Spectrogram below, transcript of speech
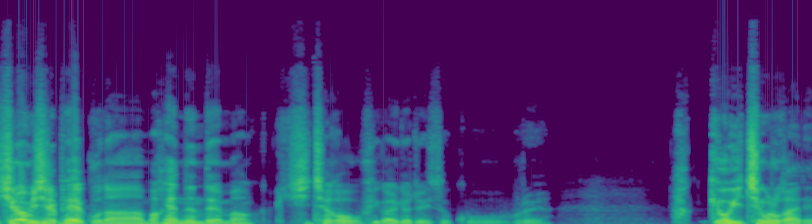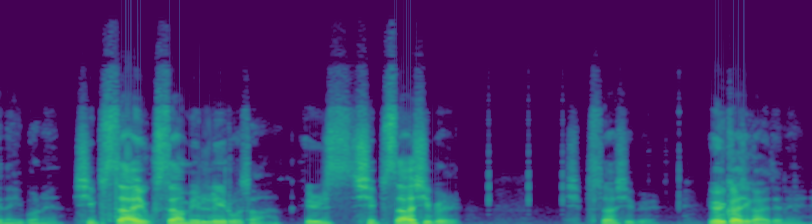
실험이 실패했구나 막 했는데 막 시체가 휘갈겨져 있었고 그래 학교 2층으로 가야 되네 이번엔 14 63 1254 1 14 11 14 11 여기까지 가야 되네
